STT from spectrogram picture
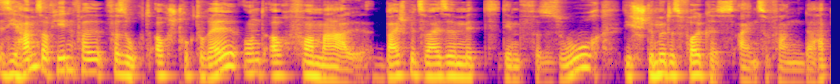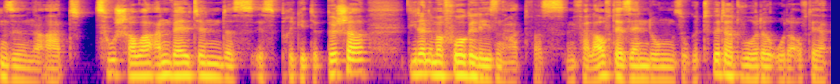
Sie haben es auf jeden Fall versucht, auch strukturell und auch formal. Beispielsweise mit dem Versuch, die Stimme des Volkes einzufangen. Da hatten sie eine Art Zuschaueranwältin, das ist Brigitte Büscher, die dann immer vorgelesen hat, was im Verlauf der Sendung so getwittert wurde oder auf der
